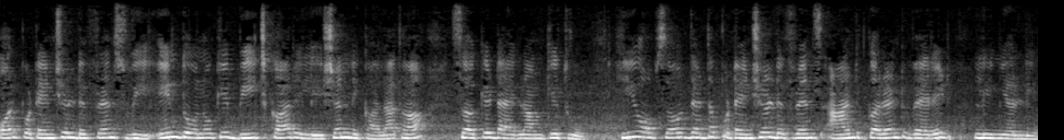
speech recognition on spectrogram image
और पोटेंशियल डिफरेंस वी इन दोनों के बीच का रिलेशन निकाला था सर्किट डायग्राम के थ्रू ही observe that the potential difference and current varied linearly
